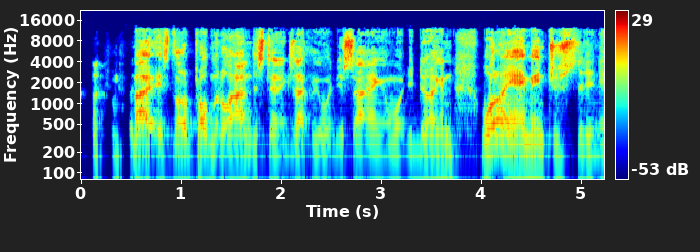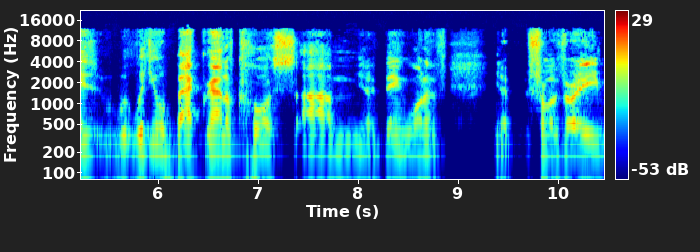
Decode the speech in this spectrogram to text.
Mate, it's not a problem at all. I understand exactly what you're saying and what you're doing. And what I am interested in is with your background, of course, um, you know, being one of, you know, from a very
